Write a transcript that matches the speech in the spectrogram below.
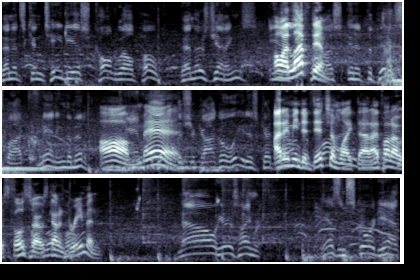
Then it's Kentavious Caldwell Pope. Then there's Jennings. And Oh, I left him. In at the pivot spot, manning the middle. Oh, And man. The Chicago lead is cut I didn't mean to ditch him like that. I thought I was closer. I was kind of dreaming. Now here's Hinrich. He hasn't scored yet.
